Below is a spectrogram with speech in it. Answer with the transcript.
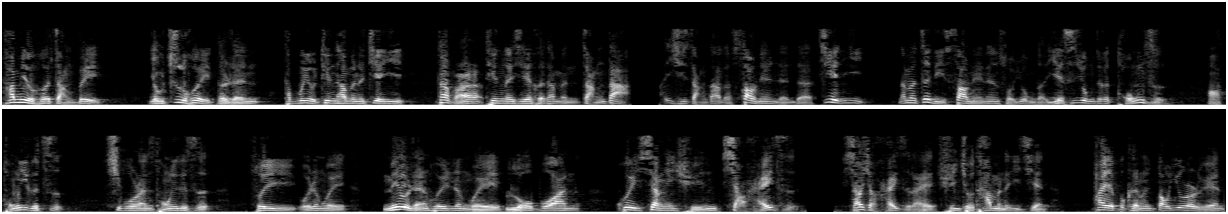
他没有和长辈。有智慧的人，他没有听他们的建议，他反而听那些和他们长大、一起长大的少年人的建议。那么这里少年人所用的也是用这个“童子”啊，同一个字，希伯来是同一个字。所以我认为，没有人会认为罗伯安会像一群小孩子、小小孩子来寻求他们的意见，他也不可能到幼儿园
